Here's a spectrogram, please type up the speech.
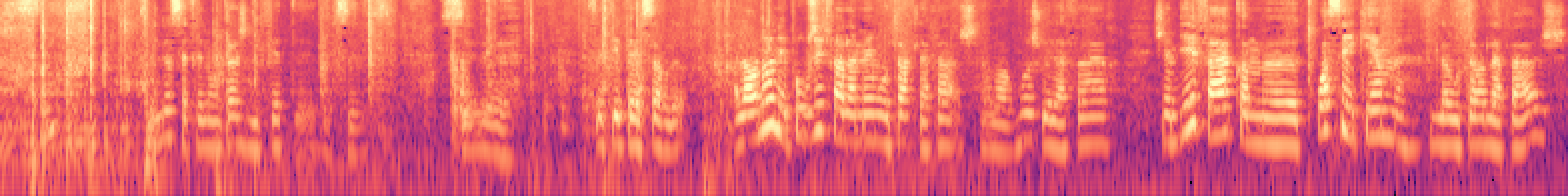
Ici. Celle-là, ça fait longtemps que je l'ai faite, euh, cette épaisseur-là. Alors là, on n'est pas obligé de faire la même hauteur que la page. Alors moi, je vais la faire... J'aime bien faire comme 3 euh, cinquièmes de la hauteur de la page.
